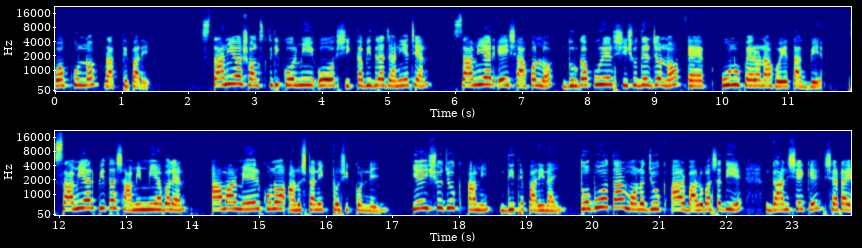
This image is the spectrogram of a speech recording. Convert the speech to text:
অক্ষুণ্ণ রাখতে পারে। স্থানীয় সংস্কৃতিকর্মী ও শিক্ষাবিদরা জানিয়েছেন, সামিয়ার এই সাফল্য দুর্গাপুরের শিশুদের জন্য এক অনুপ্রেরণা হয়ে থাকবে। সামিয়ার পিতা শামীম মিয়া বলেন, আমার মেয়ের কোনো আনুষ্ঠানিক প্রশিক্ষণ নেই। এই সুযোগ আমি দিতে পারি নাই। তবুও তার মনোযোগ আর ভালোবাসা দিয়ে গান শেখে সেটাই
